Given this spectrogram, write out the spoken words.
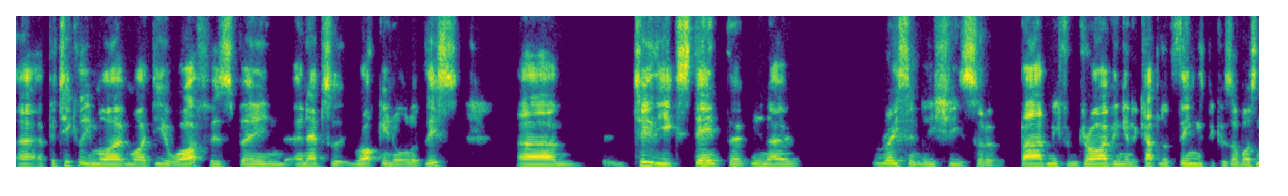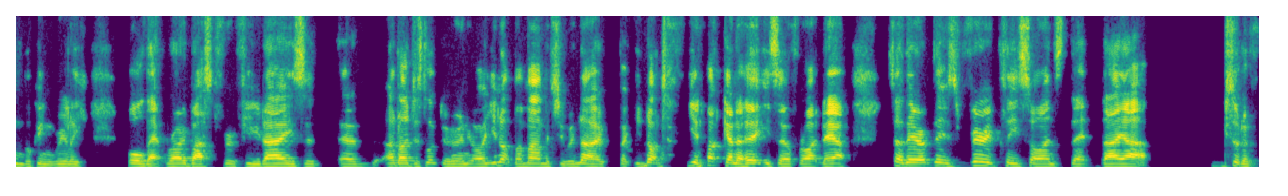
Uh, particularly, my my dear wife has been an absolute rock in all of this, um, to the extent that you know recently she's sort of barred me from driving in a couple of things because I wasn't looking really all that robust for a few days. And, and, and I just looked at her and, oh, you're not my mum. And she would know, but you're not, you're not going to hurt yourself right now. So there, there's very clear signs that they are sort of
